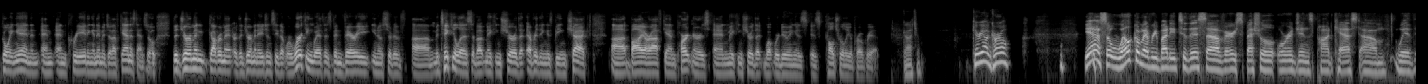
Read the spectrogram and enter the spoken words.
going in and and and creating an image of Afghanistan. So the German government or the German agency that we're working with has been very you know sort of uh, meticulous about making sure that everything is being checked uh, by our Afghan partners and making sure that what we're doing is is culturally appropriate. Gotcha. Carry on, Carl yeah so welcome everybody to this uh, very special origins podcast um, with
